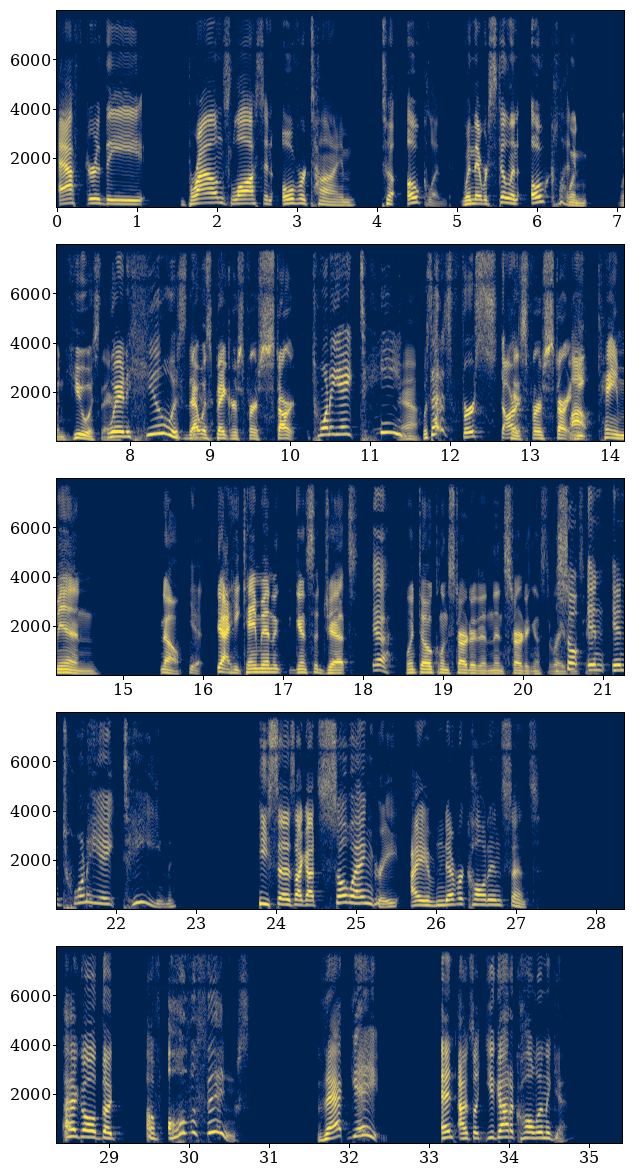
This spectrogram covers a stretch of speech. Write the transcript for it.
after the Browns loss in overtime to Oakland when they were still in Oakland. When when Hugh was there. When Hugh was there. that was Baker's first start. 2018. Yeah. Was that his first start? His first start. Wow. He came in. No. Yeah. Yeah, he came in against the Jets, yeah. went to Oakland, started, and then started against the Ravens. So here. in in 2018, he says, I got so angry, I have never called in since. I go, the of all the things, that game. And I was like, you gotta call in again.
